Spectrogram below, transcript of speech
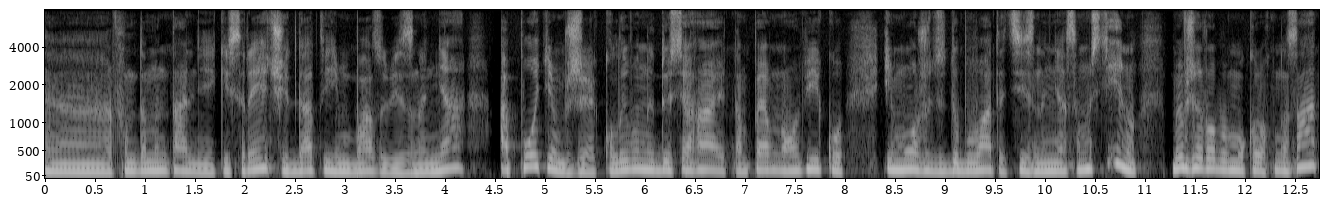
е, Фундаментальні якісь речі, дати їм базові знання, а потім, вже, коли вони досягають там певного віку і можуть здобувати ці знання самостійно, ми вже робимо крок назад,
